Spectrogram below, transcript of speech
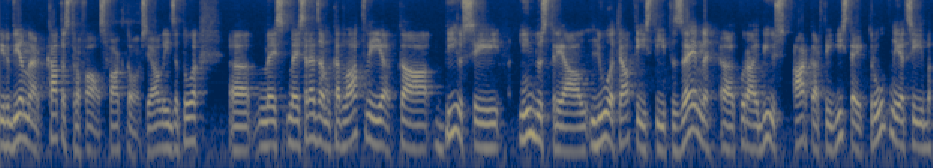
ir vienmēr katastrofāls faktors. Jā. Līdz ar to mēs, mēs redzam, ka Latvija, kā bijusi industriāli ļoti attīstīta zeme, kurā ir bijusi ārkārtīgi izteikta rūpniecība,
